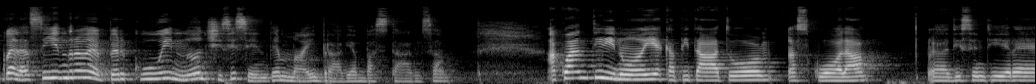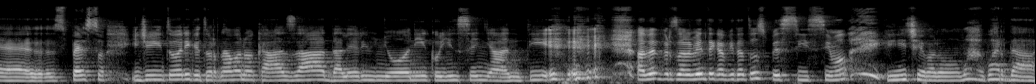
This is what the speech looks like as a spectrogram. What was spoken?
quella sindrome per cui non ci si sente mai bravi abbastanza. A quanti di noi è capitato a scuola eh, di sentire spesso i genitori che tornavano a casa dalle riunioni con gli insegnanti. a me personalmente è capitato spessissimo che mi dicevano: Ma guarda,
